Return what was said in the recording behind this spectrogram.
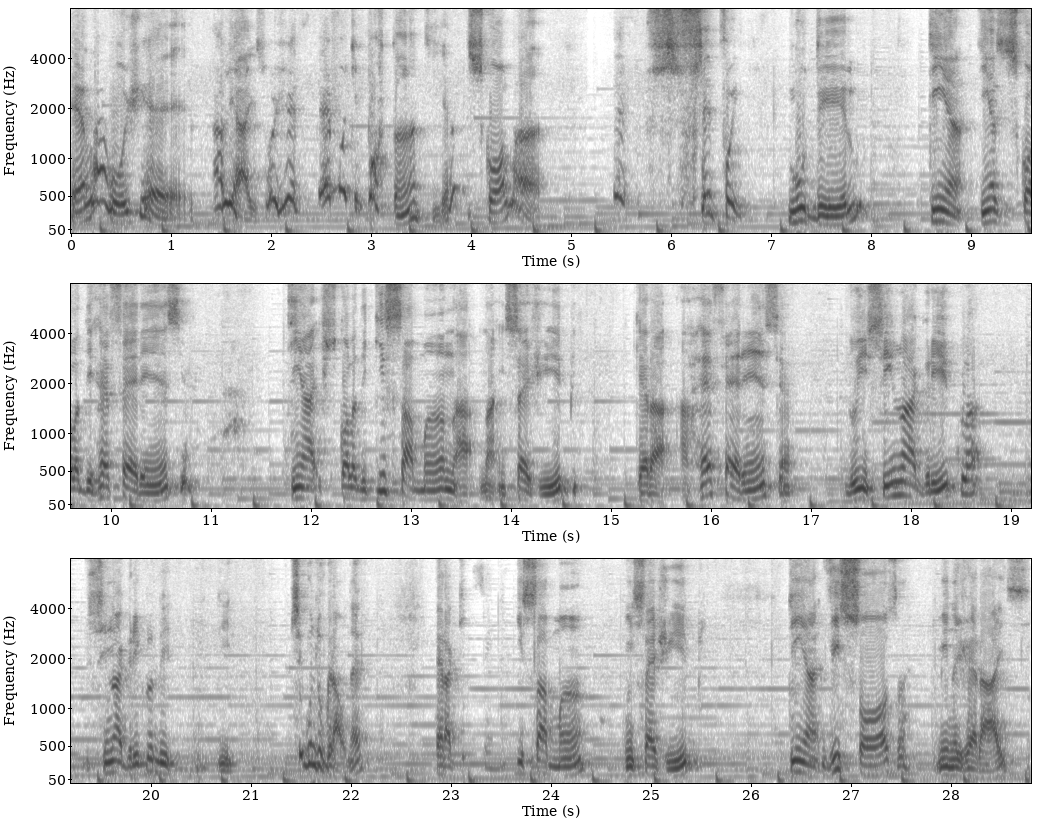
ela hoje é. Aliás, hoje é, é muito importante. A escola é, sempre foi modelo, tinha, tinha as escolas de referência tinha a escola de Kissamã na, na, em Sergipe, que era a referência do ensino agrícola, ensino agrícola de, de segundo grau, né? Era Kissamã, em Sergipe, tinha Viçosa, Minas Gerais,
